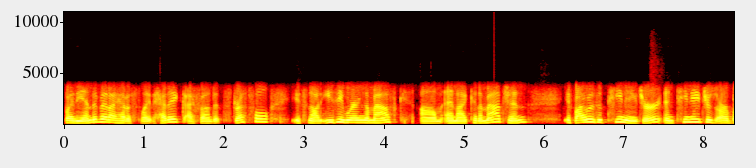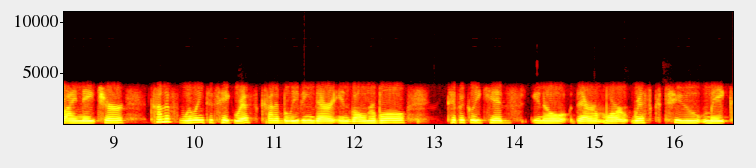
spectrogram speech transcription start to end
By the end of it, I had a slight headache. I found it stressful. It's not easy wearing a mask, um, and I can imagine if I was a teenager, and teenagers are by nature kind of willing to take risks, kind of believing they're invulnerable. Typically, kids, you know, they're more risk to make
